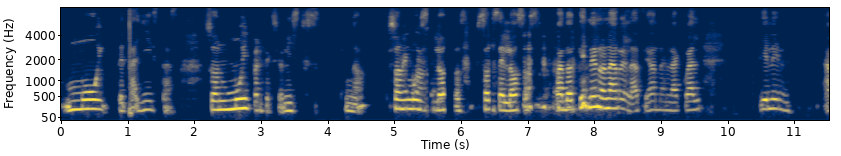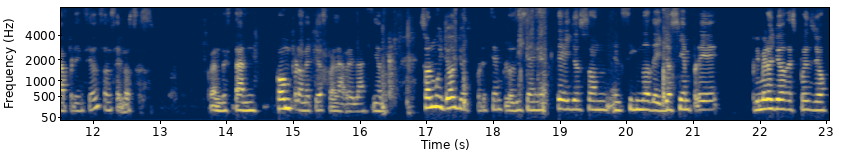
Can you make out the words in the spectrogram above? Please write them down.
muy detallistas, son muy perfeccionistas, ¿no? Son muy celosos, son celosos. Cuando tienen una relación en la cual tienen aprensión son celosos cuando están comprometidos con la relación. Son muy yoyos, por ejemplo, dicen es que ellos son el signo de yo siempre, primero yo, después yo.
